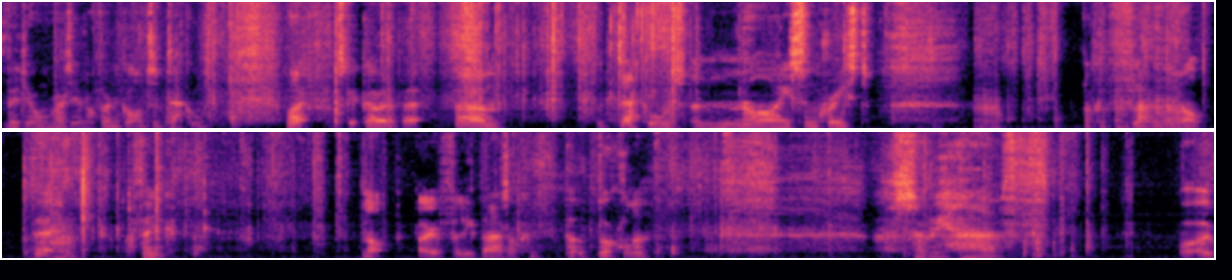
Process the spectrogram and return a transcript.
video already and I've only got onto decals. Right, let's get going a bit. Um, the decals are nice and creased. I can flatten them out a bit, I think. Not overly bad, I can put a book on them. So we have... Whoa,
